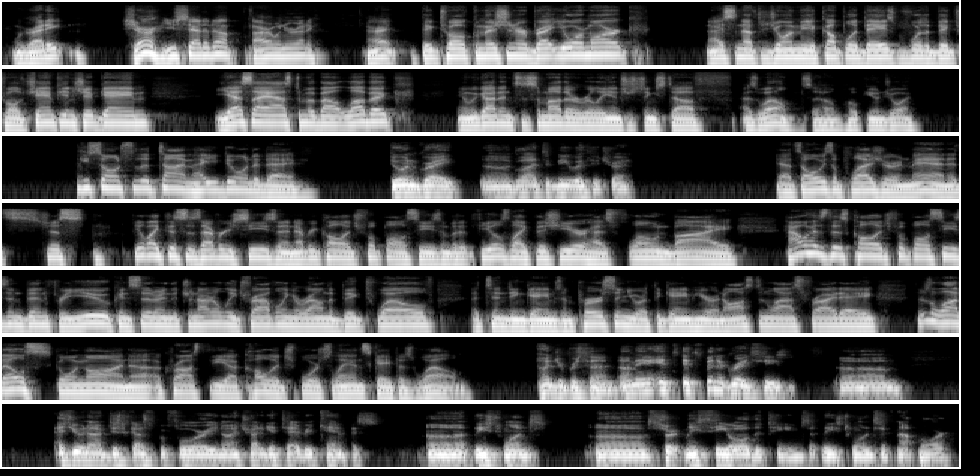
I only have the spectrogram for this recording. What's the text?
we ready? Sure. You set it up. Fire when you're ready. All right. Big 12 Commissioner Brett Yormark, nice enough to join me a couple of days before the Big 12 championship game. Yes, I asked him about Lubbock, and we got into some other really interesting stuff as well. So hope you enjoy. Thank you so much for the time. How you doing today? Doing great. Uh, glad to be with you, Trey. Yeah, it's always a pleasure. And man, it's just I feel like this is every season, every college football season, but it feels like this year has flown by how has this college football season been for you, considering that you're not only traveling around the Big 12, attending games in person, you were at the game here in Austin last Friday. There's a lot else going on uh, across the uh, college sports landscape as well. 100%. I mean, it's, it's been a great season. Um, as you and I have discussed before, you know, I try to get to every campus uh, at least once. Uh, certainly see all the teams at least once, if not more.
